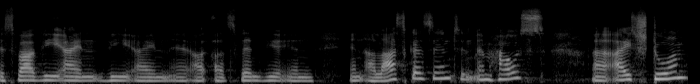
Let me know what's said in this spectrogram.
es war wie ein, wie ein äh, als wenn wir in, in Alaska sind im, im Haus, äh, Eissturm.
